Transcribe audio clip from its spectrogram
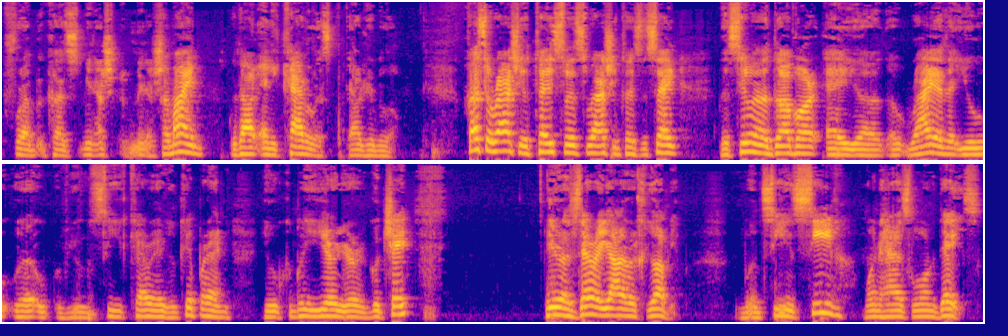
from because mina shamayim without any catalyst down here below. Kasser Rashi, Taisvis, Rashi to say the similar davar a, uh, a raya that you uh, you see carrying a kippur and you complete a year, you're in good shape. Here is Zera Yarich Yavim. When see his seed, one has long days.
